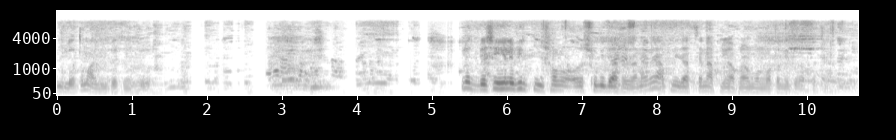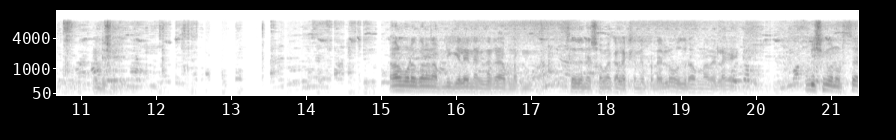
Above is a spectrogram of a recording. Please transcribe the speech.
এগুলো বেশি হলে ফির কি সুবিধা আছে জানেন? আপনি যাচ্ছেন, আপনিও আপনার মন মতো নিতে পারতেছেন। আমার মনে করেন আপনি গেলেন এক জায়গায়, আপনাকে সেজনের সময় কালেকশনে পাঠাইলো ওদের আপনার এলাকায়। বিশ মন উঠছে?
